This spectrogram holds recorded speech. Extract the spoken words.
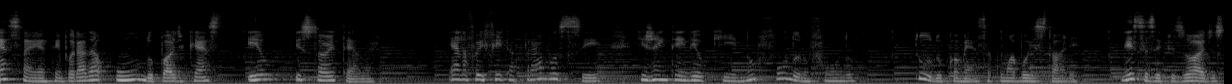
Essa é a temporada 1 do podcast Eu Storyteller. Ela foi feita para você que já entendeu que, no fundo, no fundo, tudo começa com uma boa história. Nesses episódios,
